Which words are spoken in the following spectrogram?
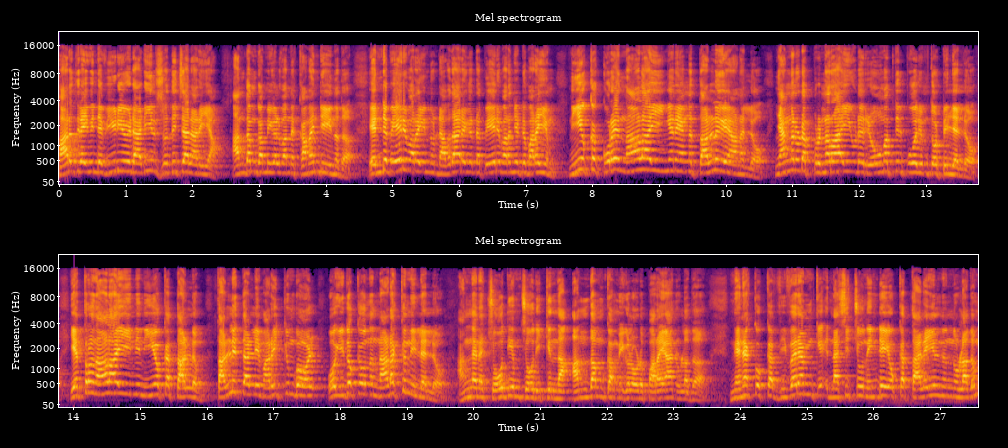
ഭാരത് ലൈവിന്റെ വീഡിയോയുടെ അടിയിൽ ശ്രദ്ധിച്ചാൽ അറിയാം. അന്തം കമ്മികൾ വന്ന് കമന്റ് ചെയ്യുന്നത്. എന്റെ പേര് പറയുന്നുണ്ട്. അവതാരകരുടെ പേര് പറഞ്ഞിട്ട് പറയും നീയൊക്കെ കുറെ നാളായി ഇങ്ങനെ അങ്ങ് തള്ളുകയാണല്ലോ. ഞങ്ങളുടെ പിണറായിയുടെ രോമത്തിൽ പോലും തൊട്ടില്ലല്ലോ. എത്ര നാളായി ഇനി നീയൊക്കെ തള്ളും? തള്ളി തള്ളി മറിക്കുമ്പോൾ ഓ ഇതൊക്കെ ഒന്നും നടക്കുന്നില്ലല്ലോ. അങ്ങനെ ചോദ്യം ചോദിക്കുന്ന അന്തം കമ്മികളോട് പറയാനുള്ളത് നിനക്കൊക്കെ വിവരം നശിച്ചു നിന്റെയൊക്കെ തലയിൽ നിന്നുള്ളതും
